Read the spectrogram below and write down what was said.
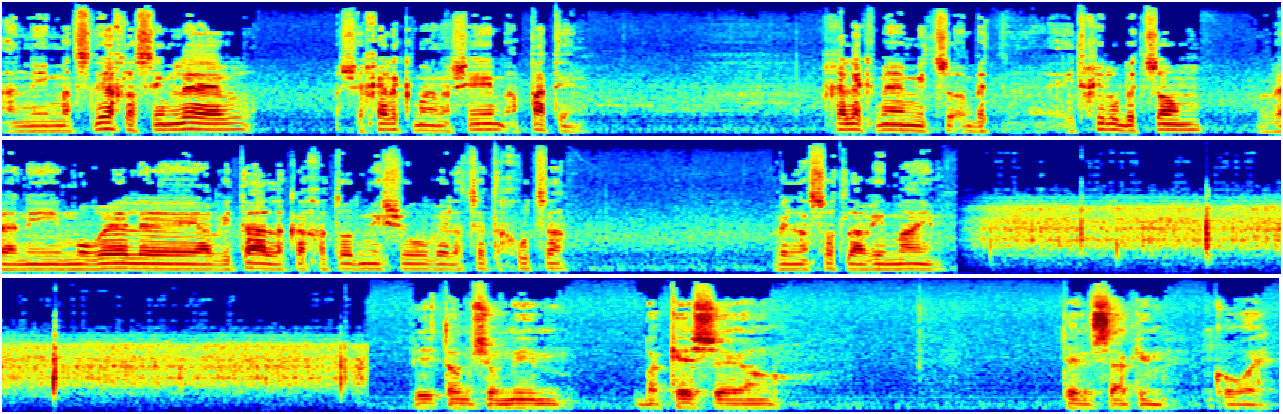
אני מצליח לשים לב שחלק מהאנשים אפאתיים. חלק מהם מצ... התחילו בצום, ואני מורה לאביטל לקחת עוד מישהו ולצאת החוצה ולנסות להביא מים. פתאום שומעים בקשר תל סאקים קורא.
